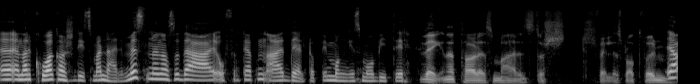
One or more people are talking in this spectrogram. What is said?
Eh, NRK er kanskje de som er nærmest, men altså er, offentligheten er delt opp i mange små biter. VG-nett har det som er størst fellesplattform? Ja,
